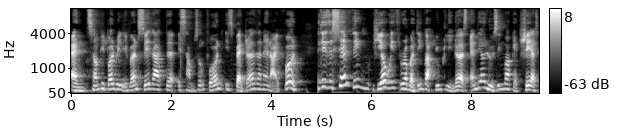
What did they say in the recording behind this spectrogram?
And some people will even say that a Samsung phone is better than an iPhone. It is the same thing here with robotic vacuum cleaners and they are losing market shares.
